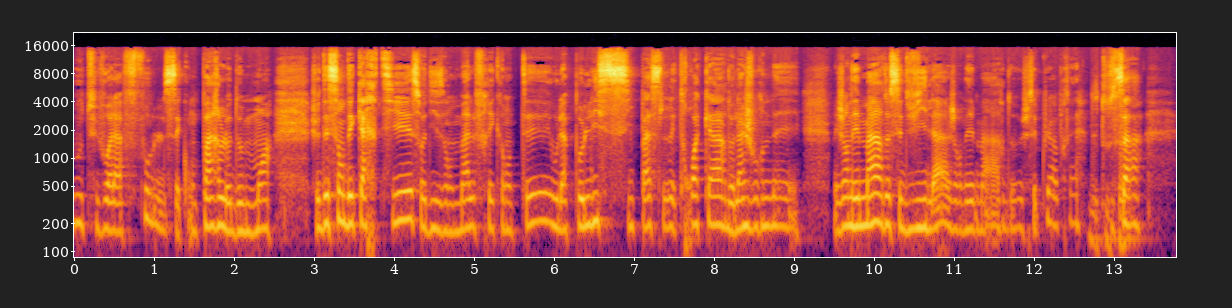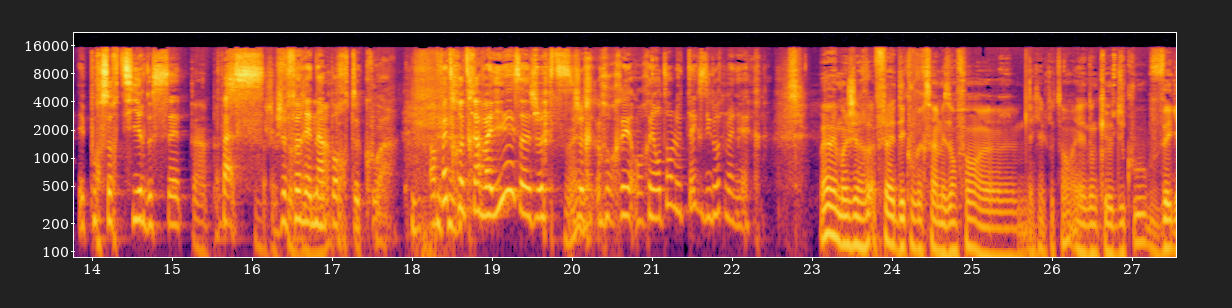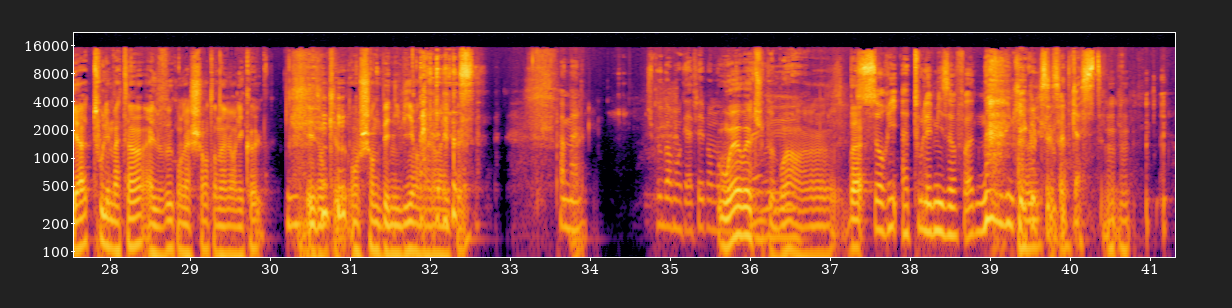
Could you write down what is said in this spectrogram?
où tu vois la foule, c'est qu'on parle de moi. Je descends des quartiers soi-disant mal fréquentés, où la police y passe les trois quarts de la journée. Mais j'en ai marre de cette vie-là, j'en ai marre de, je sais plus après. De tout ça. Et pour sortir de cette passe, Je je, ferai n'importe quoi. En fait, retravailler, ça, je, je on, ré- on réentend le texte d'une autre manière. Ouais, ouais, moi j'ai fait découvrir ça à mes enfants euh, il y a quelques temps. Et donc, euh, du coup, Vega, tous les matins, elle veut qu'on la chante en allant à l'école. Et donc, euh, on chante Benny B en allant à l'école. Pas mal. Je peux boire mon café pendant. Ouais, ouais, tu Oui. peux boire. euh, bah, Sorry à tous les misophones qui Ah oui, écoutent c'est ce ça. podcast. mm, mm.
